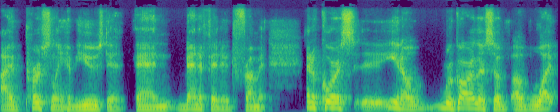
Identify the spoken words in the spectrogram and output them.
I personally have used it and benefited from it and of course, you know, regardless of, of what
